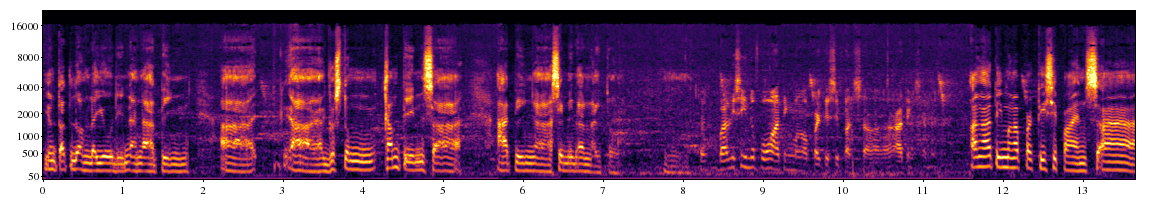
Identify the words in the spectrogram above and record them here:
Yung tatlo ang layunin ang ating uh, uh, gustong campaign sa ating uh, seminar na ito. Hmm. Bali, sino po ang ating mga participants sa ating seminar? Ang ating mga participants, uh,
